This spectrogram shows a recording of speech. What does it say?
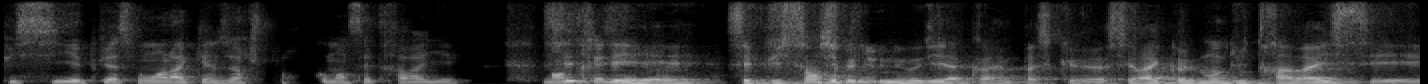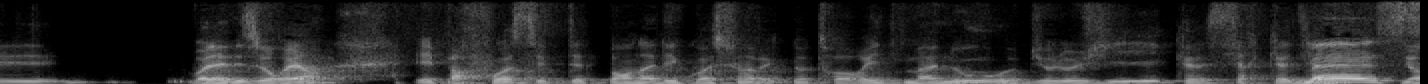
Puis si, et puis à ce moment-là, 15 heures, je peux commencer à travailler. C'est puissant ce que tu nous dis là quand même, parce que c'est vrai que le monde du travail, c'est voilà, des horaires et parfois c'est peut-être pas en adéquation avec notre rythme à nous, biologique, circadien, etc.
